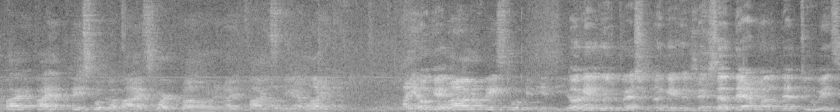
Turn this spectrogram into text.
if I, if I have Facebook on my smartphone and I find something I like, I have Okay. go out of Facebook and into your. Okay, good question. Okay, good question. So there are, there are two ways.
